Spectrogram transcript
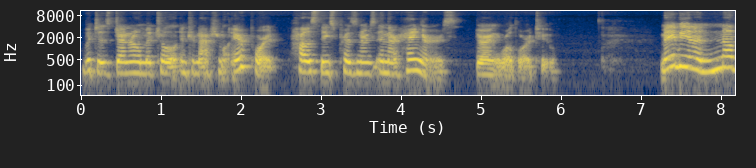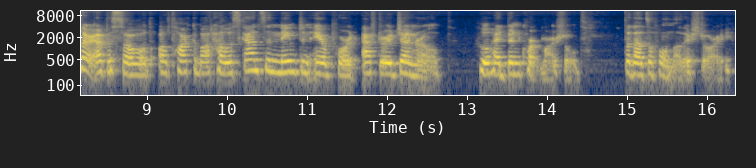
which is General Mitchell International Airport, housed these prisoners in their hangars during World War II. Maybe in another episode, I'll talk about how Wisconsin named an airport after a general who had been court martialed, but that's a whole nother story.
